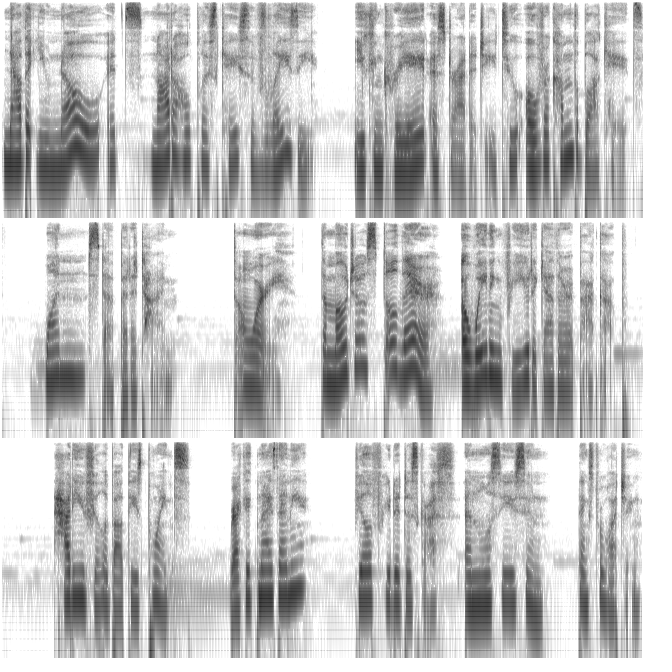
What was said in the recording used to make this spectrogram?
Now that you know it's not a hopeless case of lazy, you can create a strategy to overcome the blockades, one step at a time. Don't worry, the mojo's still there, awaiting for you to gather it back up. How do you feel about these points? Recognize any? Feel free to discuss and we'll see you soon. Thanks for watching.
